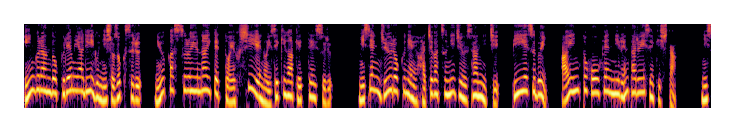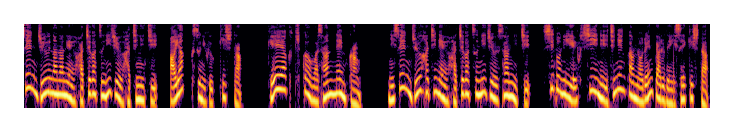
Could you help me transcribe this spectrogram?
イングランドプレミアリーグに所属するニューカッスルユナイテッド FC への移籍が決定する。2016年8月23日、PSV アイントホーフェンにレンタル移籍した。2017年8月28日、アヤックスに復帰した。契約期間は3年間。2018年8月23日、シドニー FC に1年間のレンタルで移籍した。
